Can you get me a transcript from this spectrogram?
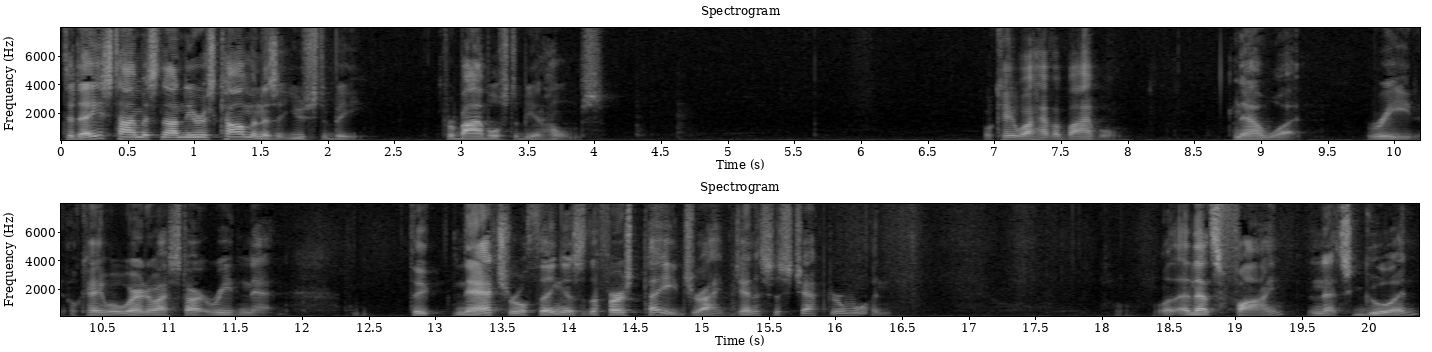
Today's time, it's not near as common as it used to be for Bibles to be in homes. Okay, well, I have a Bible. Now what? Read. Okay, well, where do I start reading that? The natural thing is the first page, right? Genesis chapter 1. Well, and that's fine, and that's good.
